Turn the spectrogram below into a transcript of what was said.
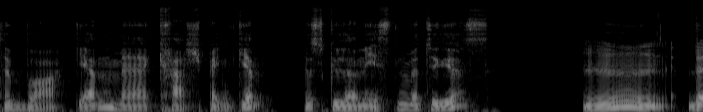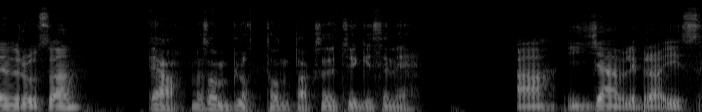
tilbake igjen med Crashbenken. Husker du den isen med tyggis? Mm. Den rosa? Ja, med sånn blått håndtak som det tygges inni. Ja, jævlig bra is.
